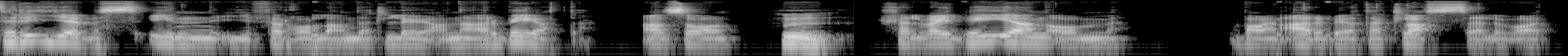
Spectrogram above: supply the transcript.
drivs in i förhållandet lönearbete. Alltså mm. själva idén om vad en arbetarklass eller vad ett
